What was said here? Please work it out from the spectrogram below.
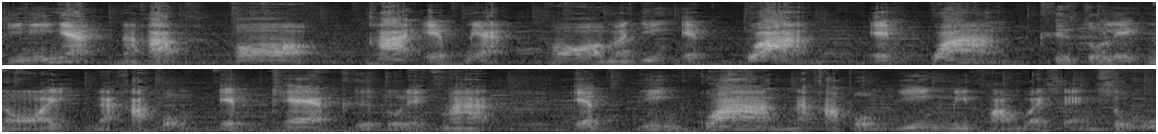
ทีนี้เนี่ยนะครับพอค่า f เนี่ยพอมันยิ่ง f กว้าง f กว้างคือตัวเลขน้อยนะครับผม f แคบคือตัวเลขมาก f ยิ่งกว้างนะครับผมยิ่งมีความไวแสงสูง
